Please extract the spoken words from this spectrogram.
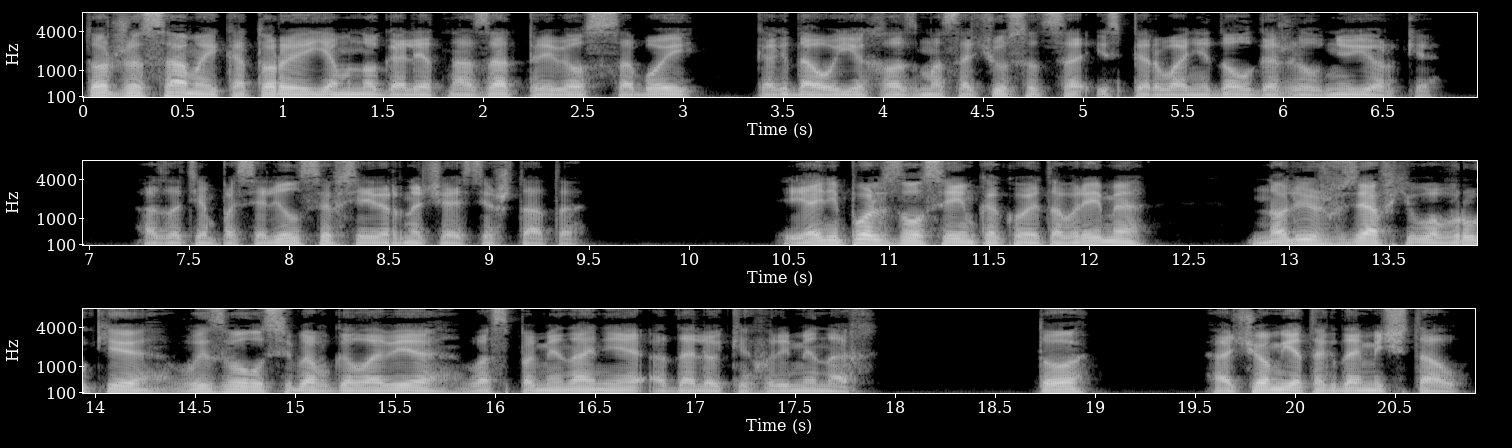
тот же самый, который я много лет назад привез с собой, когда уехал из Массачусетса и сперва недолго жил в Нью-Йорке, а затем поселился в северной части штата. Я не пользовался им какое-то время, но лишь взяв его в руки, вызвал у себя в голове воспоминания о далеких временах. То, о чем я тогда мечтал.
